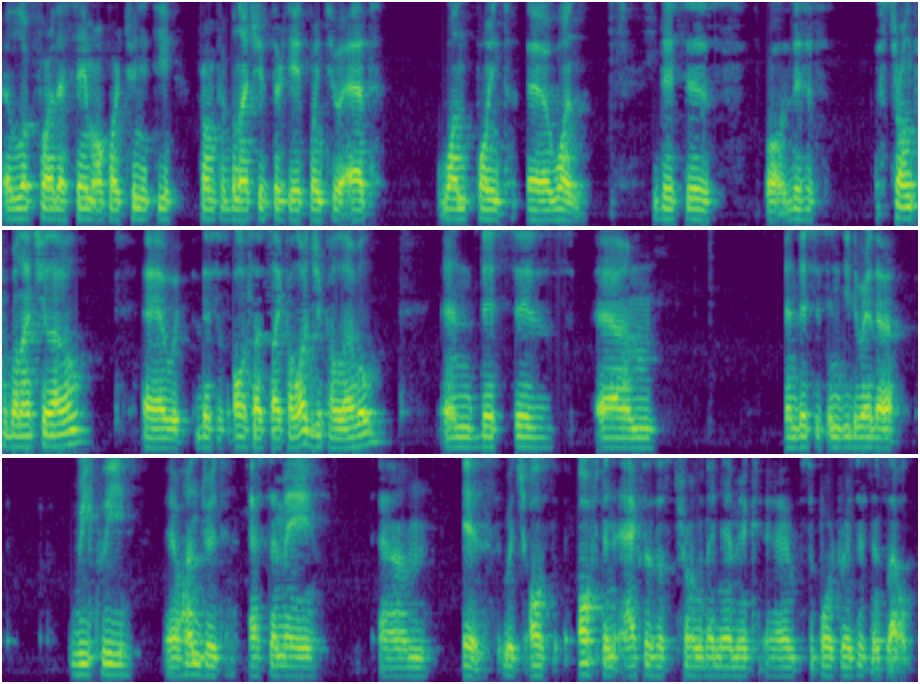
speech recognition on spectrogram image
look for the same opportunity from Fibonacci 38.2 at 1.1. This is well, this is strong Fibonacci level. Uh, this is also a psychological level, and this is um, and this is indeed where the weekly 100 SMA um, is, which also often acts as a strong dynamic uh, support resistance level.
